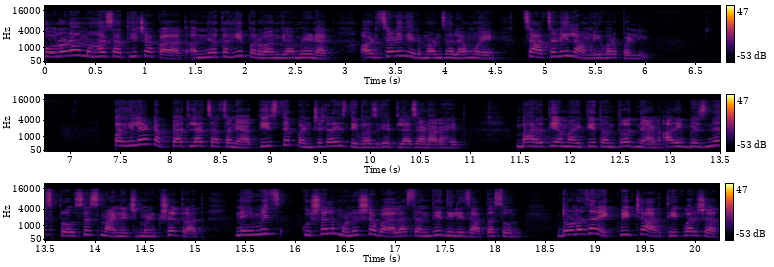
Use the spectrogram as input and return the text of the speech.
कोरोना महासाथीच्या काळात अन्य काही परवानग्या मिळण्यात अडचणी निर्माण झाल्यामुळे चाचणी लांबणीवर पडली. पहिल्या टप्प्यातल्या चाचण्या तीस ते पंचेचाळीस दिवस घेतल्या जाणार आहेत. भारतीय माहिती तंत्रज्ञान आणि बिझनेस प्रोसेस मॅनेजमेंट क्षेत्रात नेहमीच कुशल मनुष्यबळाला संधी दिली जात असून दोन हजार एकवीसच्या आर्थिक वर्षात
